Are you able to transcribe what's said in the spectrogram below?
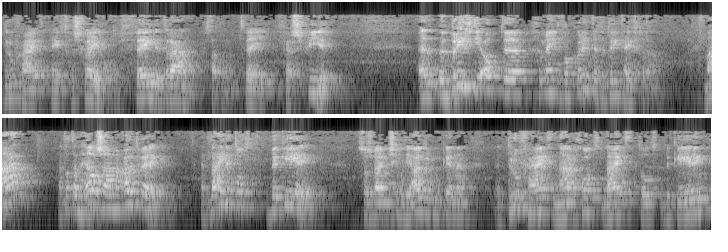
droefheid heeft geschreven. Dus vele tranen. staat in 2 vers 4. En een brief die ook de gemeente van Korinthe verdriet heeft gedaan. Maar het had een heilzame uitwerking. Het leidde tot bekering. Zoals wij misschien wel die uitdrukking kennen. Droefheid naar God leidt tot bekering.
